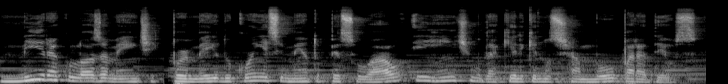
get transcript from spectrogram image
miraculosamente, por meio do conhecimento pessoal e íntimo daquele que nos chamou para Deus.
